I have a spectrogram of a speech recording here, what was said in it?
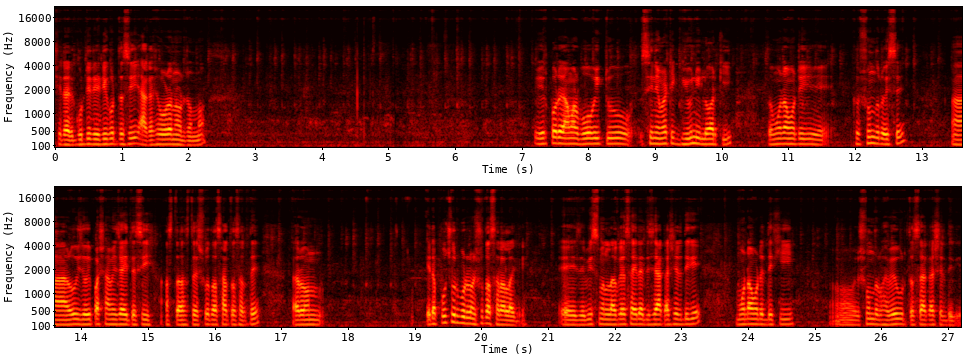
সেটার গুটি রেডি করতেছি আকাশে ওড়ানোর জন্য। এরপরে আমার বউ একটু সিনেমাটিক ভিউ নিল আর কি। তো মোটামুটি খুব সুন্দর হয়েছে। আর ওই যে ওই পাশে আমি যাইতেছি আস্তে আস্তে সুতা ছাড়তে ছাড়তে। কারণ এটা প্রচুর পরিমাণ সুতা ছাড়া লাগে। এই যে বিসমাল্লাহকে সাইডা দিছে আকাশের দিকে। মোটামুটি দেখি সুন্দরভাবে উঠতেছে আকাশের দিকে।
